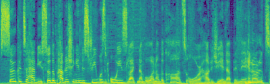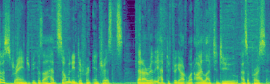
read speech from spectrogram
So good to have you. So the publishing industry, was it always like number one on the cards or how did you end up in there? You know, it's so strange because I had so many different interests that I really had to figure out what I like to do as a person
